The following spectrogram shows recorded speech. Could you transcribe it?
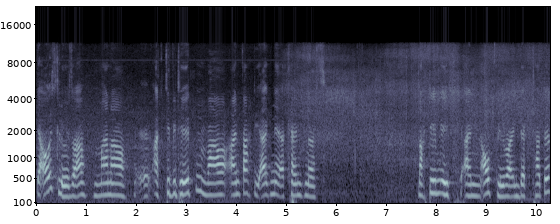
Der Auslöser meiner äh, Aktivitäten war einfach die eigene Erkenntnis. Nachdem ich einen Aufkleber entdeckt hatte,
